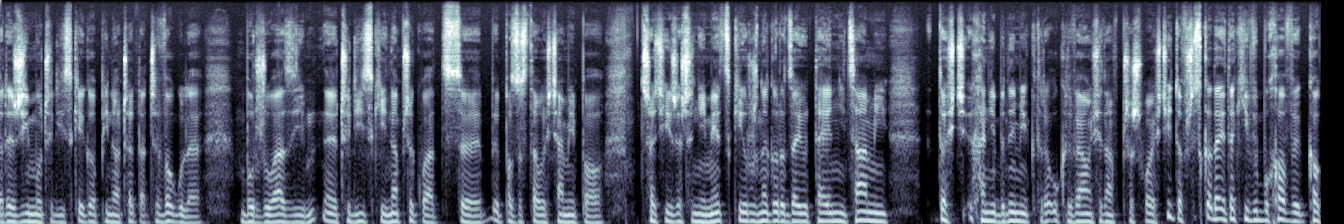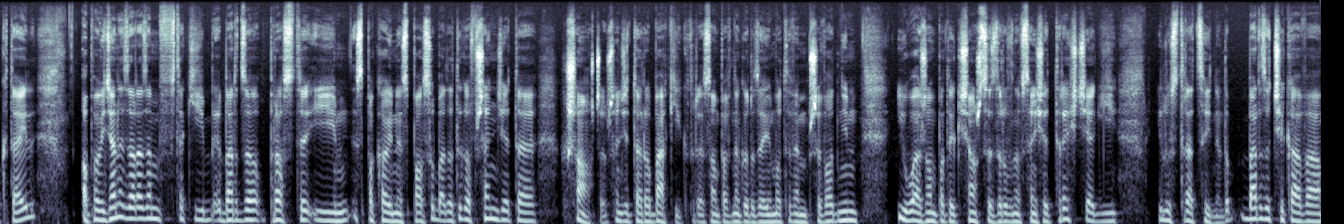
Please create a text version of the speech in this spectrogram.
e, reżimu chilijskiego Pinocheta, czy w ogóle burżuazji e, chilijskiej, na przykład z pozostałościami po III Rzeszy Niemieckiej, różnego rodzaju tajemnicami dość haniebnymi, które ukrywają się tam w przeszłości. To wszystko daje taki wybuchowy koktajl, opowiedziany zarazem w taki bardzo prosty i spokojny sposób, a do tego wszędzie te chrząszcze, wszędzie te robaki, które są pewnego rodzaju motywem przewodnim i łażą po tej książce zarówno w sensie treści, jak i ilustracyjnym. To bardzo ciekawa,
